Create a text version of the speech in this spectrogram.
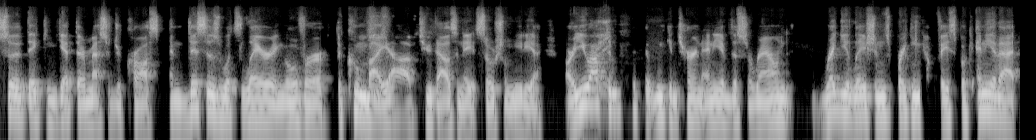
so that they can get their message across. And this is what's layering over the kumbaya of 2008 social media. Are you optimistic that we can turn any of this around? Regulations, breaking up Facebook, any of that?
